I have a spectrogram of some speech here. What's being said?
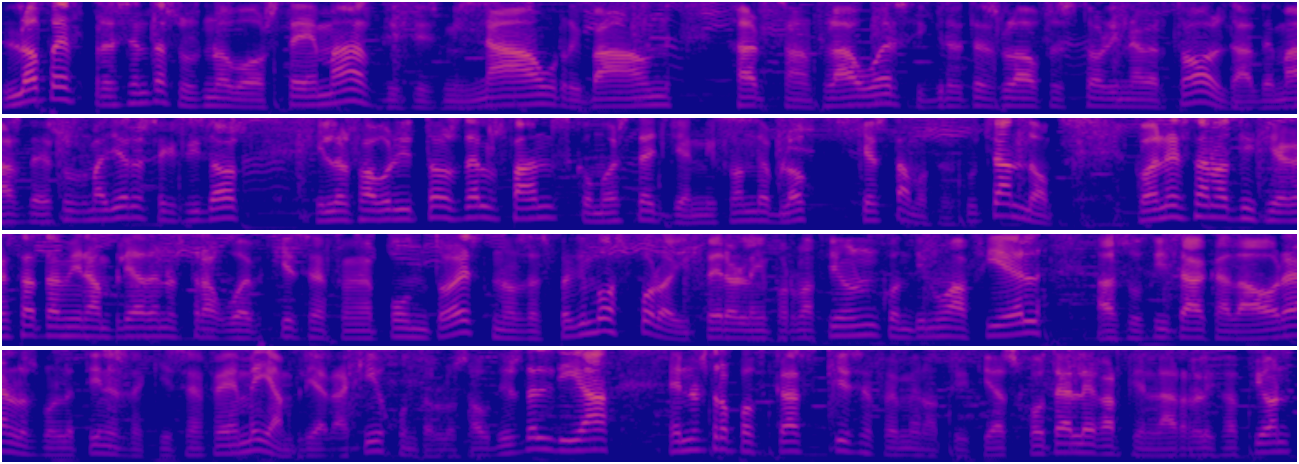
López presenta sus nuevos temas, This Is Me Now, Rebound, Hearts and Flowers, y Greatest Love Story Never Told, además de sus mayores éxitos y los favoritos de los fans como este Jenny from the Block que estamos escuchando. Con esta noticia que está también ampliada en nuestra web xfm.es nos despedimos por hoy, pero la información continúa fiel a su cita cada hora en los boletines de XFM y ampliada aquí junto a los audios del día en nuestro podcast XFM Noticias. JL García en la realización,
